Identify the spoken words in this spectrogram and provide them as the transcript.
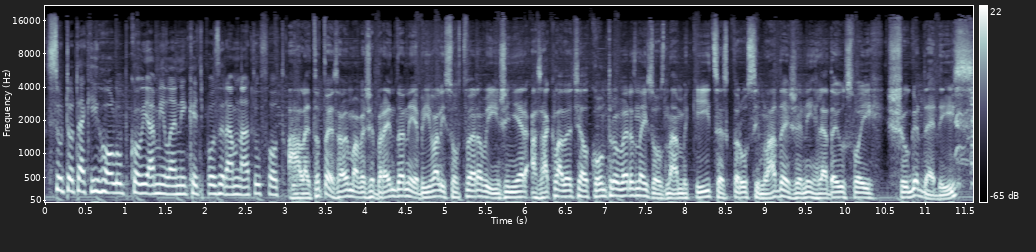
Sú to takí holúbkovia milení, keď pozerám na tú fotku. Ale toto je zaujímavé, že Brandon je bývalý softwarový inžinier a zakladateľ kontroverznej zoznamky, cez ktorú si mladé ženy hľadajú svojich sugar daddies.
